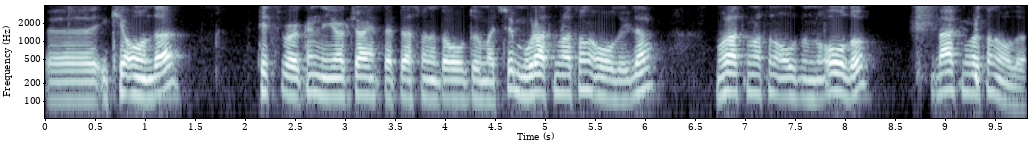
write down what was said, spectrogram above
e, 2.10'da Pittsburgh'ın New York Giants deplasmanında olduğu maçı Murat Muratanoğlu'yla Murat Muratanoğlu'nun oğlu Mert Muratanoğlu.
